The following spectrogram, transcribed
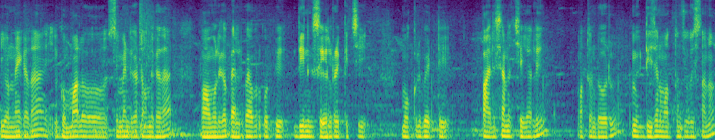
ఇవి ఉన్నాయి కదా ఈ గుమ్మాలు సిమెంట్ గట్ట ఉంది కదా మామూలుగా బెల్ట్ పేపర్ కొట్టి దీనికి సేల్ రెక్కించి మొక్కులు పెట్టి పాలిష్ చేయాలి మొత్తం డోరు. మీకు డిజైన్ మొత్తం చూపిస్తాను.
